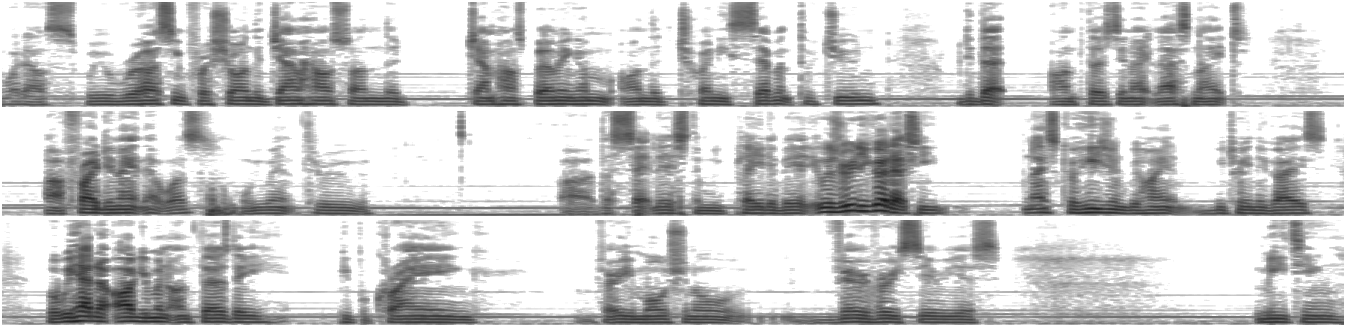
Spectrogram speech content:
what else? We were rehearsing for a show in the Jam House on the Jam House Birmingham on the 27th of June. We did that on Thursday night last night. Uh, Friday night that was. We went through uh, the set list and we played a bit. It was really good actually nice cohesion behind between the guys. But we had an argument on Thursday. People crying, very emotional, very very serious meeting,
